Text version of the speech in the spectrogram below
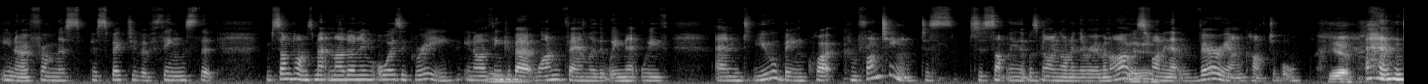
You know, from this perspective of things that sometimes Matt and I don't even always agree. You know, I think Mm. about one family that we met with. and you were being quite confronting to, to something that was going on in the room, and I was Yeah. finding that very uncomfortable. Yeah. And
